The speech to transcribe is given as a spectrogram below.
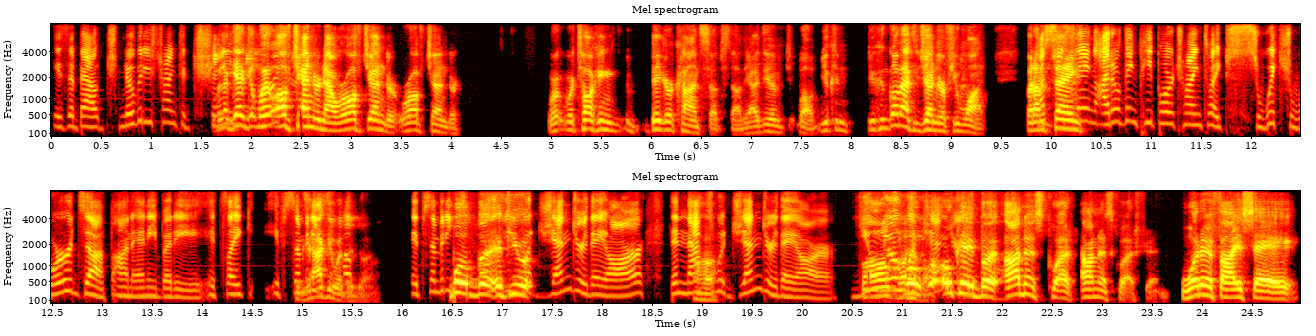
is about. Nobody's trying to change. Again, we're off gender now. We're off gender. We're off gender. We're, we're talking bigger concepts now. The idea of well, you can you can go back to gender if you want, but I'm, just saying, I don't think people are trying to like switch words up on anybody. It's like if somebody exactly what they're doing. If somebody Well, but if you- what gender they are, then that's Uh-huh. what gender they are. You Well, know go what well, gender okay, but honest que- honest question. What if I say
